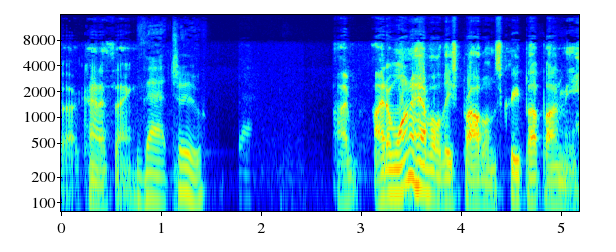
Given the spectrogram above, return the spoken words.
uh, kind of thing. that too I I don't want to have all these problems creep up on me.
